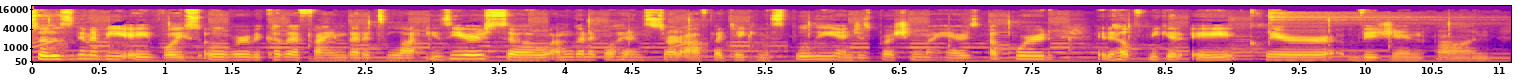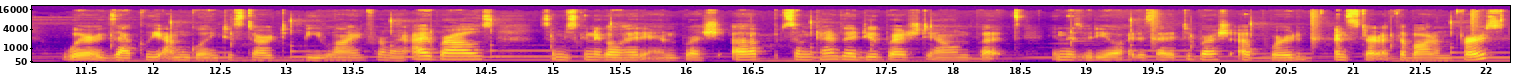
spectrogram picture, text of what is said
So this is going to be a voiceover because I find that it's a lot easier. So I'm going to go ahead and start off by taking a spoolie and just brushing my hairs upward. It helps me get a clearer vision on where exactly I'm going to start the line for my eyebrows. So I'm just going to go ahead and brush up. Sometimes I do brush down, but in this video I decided to brush upward and start at the bottom first.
